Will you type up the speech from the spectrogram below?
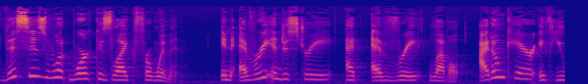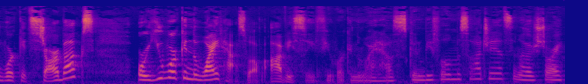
This is what work is like for women in every industry at every level. I don't care if you work at Starbucks or you work in the White House. Well, obviously, if you work in the White House, it's going to be full of misogyny. That's another story.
